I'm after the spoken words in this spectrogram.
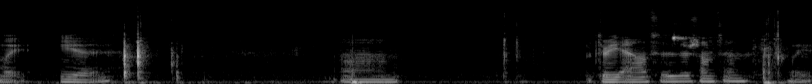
Wait, yeah. Um, three ounces or something. Wait.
